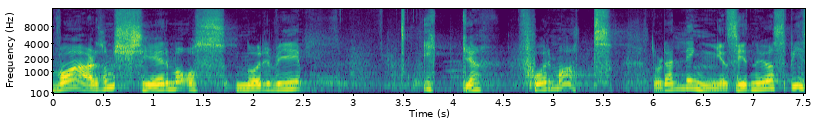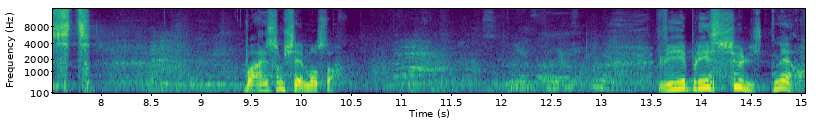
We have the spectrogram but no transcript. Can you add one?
hva er det som skjer med oss når vi ikke får mat? Når det er lenge siden vi har spist? Hva er det som skjer med oss da? Vi blir sultne, ja.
